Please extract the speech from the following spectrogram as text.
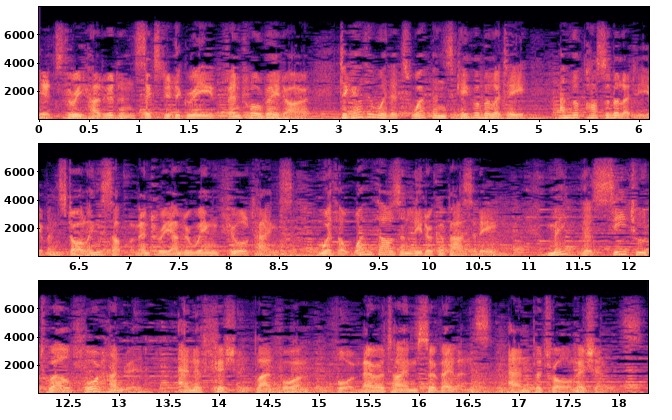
Its 360-degree ventral radar, together with its weapons capability and the possibility of installing supplementary underwing fuel tanks with a 1,000-liter capacity, make the C212-400 an efficient platform for maritime surveillance and patrol missions.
